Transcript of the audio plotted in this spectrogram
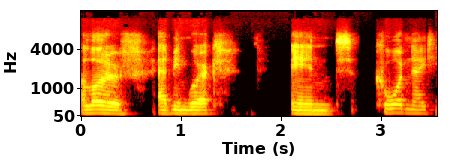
a lot of admin work and coordinating.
